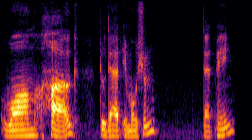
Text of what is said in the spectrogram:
warm hug to that emotion, that pain.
